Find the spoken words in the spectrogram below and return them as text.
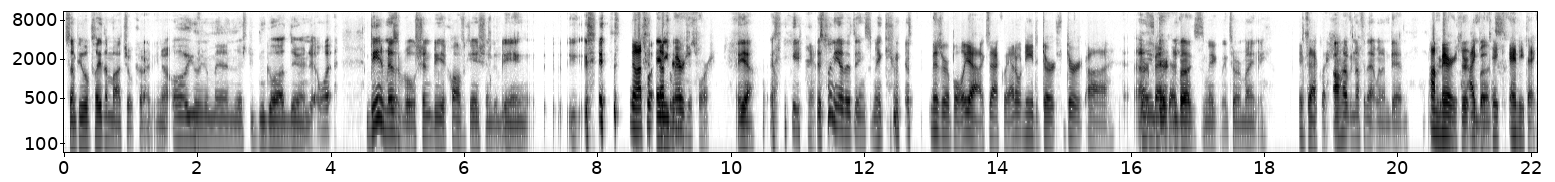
some people play the macho card. You know, oh, you ain't a man unless you can go out there and what. Being miserable shouldn't be a qualification to being. no, that's what that's what marriage is for. yeah. Yeah. there's plenty of other things to make you. miserable. miserable. Yeah, exactly. I don't need dirt, dirt. Uh, need dirt and bugs to make me to remind me. exactly. I'll have enough of that when I'm dead. I'm Dirt- married. dirt I can bugs. take anything.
